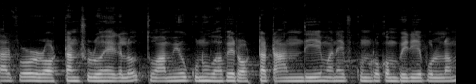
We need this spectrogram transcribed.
তারপর রড টান শুরু হয়ে গেল, তো আমিও কোনোভাবে রডটা টান দিয়ে মানে কোনো রকম বেরিয়ে পড়লাম।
